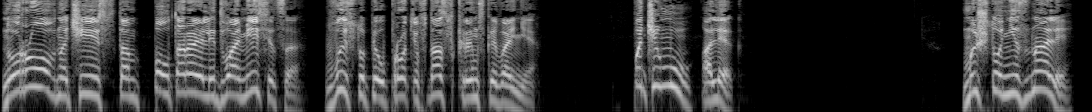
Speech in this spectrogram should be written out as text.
но ровно через там полтора или два месяца выступил против нас в Крымской войне. Почему, Олег? Мы что, не знали?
